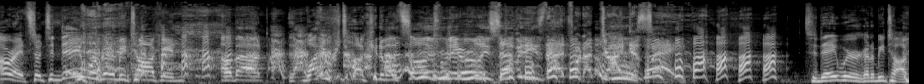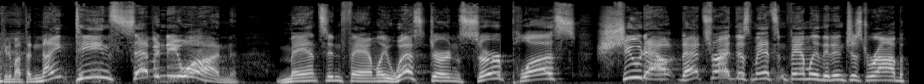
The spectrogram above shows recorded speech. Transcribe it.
All right, so today we're going to be talking about why are we talking about songs from the early 70s? That's what I'm trying to say. Today we're going to be talking about the 1971 Manson family Western surplus shootout. That's right, this Manson family, they didn't just rob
